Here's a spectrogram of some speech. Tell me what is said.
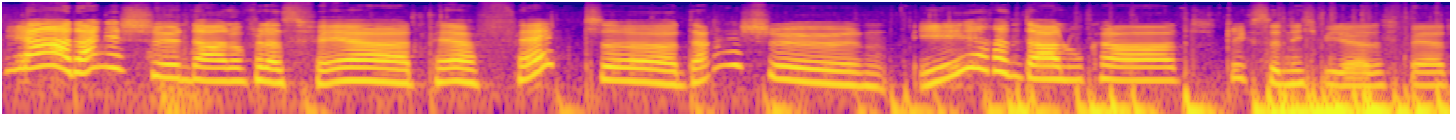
Ja, danke schön, Dalu, für das Pferd. Perfekt. äh, Dankeschön. Ehren, Dalukat. Kriegst du nicht wieder, das Pferd.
